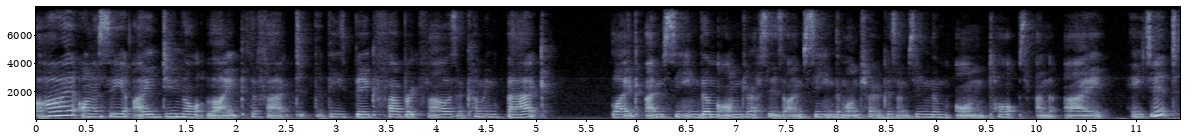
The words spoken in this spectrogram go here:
I honestly, I do not like the fact that these big fabric flowers are coming back. Like I'm seeing them on dresses, I'm seeing them on chokers, I'm seeing them on tops and I hate it.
